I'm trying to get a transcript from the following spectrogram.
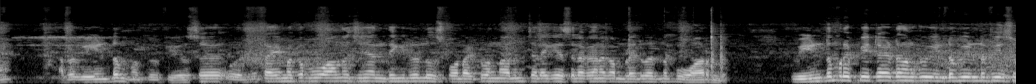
ഏഹ് അപ്പോൾ വീണ്ടും ഫ്യൂസ് ഒരു ടൈമൊക്കെ പോകാമെന്ന് വെച്ച് കഴിഞ്ഞാൽ എന്തെങ്കിലും ലൂസ് കോണ്ടാക്ട് വന്നാലും ചില കേസിലൊക്കെ അങ്ങനെ കംപ്ലൈന്റ് വരുന്നത് പോകാറുണ്ട് വീണ്ടും റിപ്പീറ്റായിട്ട് നമുക്ക് വീണ്ടും വീണ്ടും ഫീസ്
